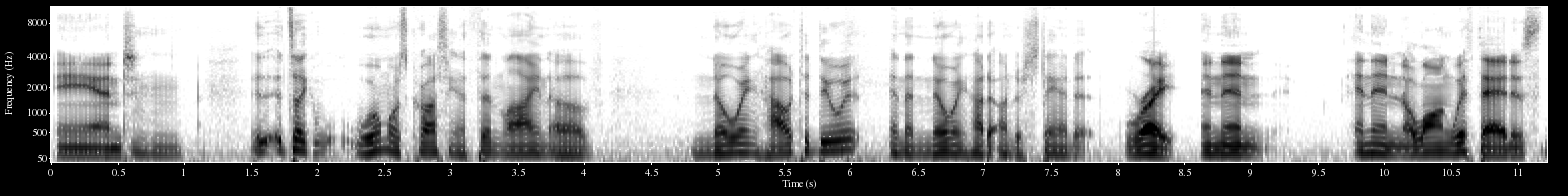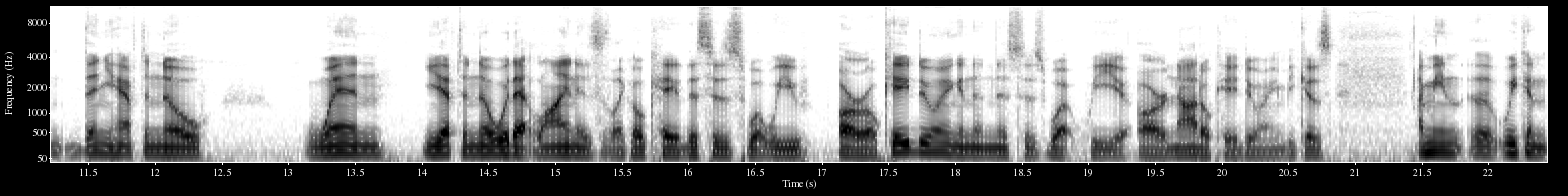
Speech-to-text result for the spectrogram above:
and mm-hmm it's like we're almost crossing a thin line of knowing how to do it and then knowing how to understand it. Right. And then and then along with that is then you have to know when you have to know where that line is like okay, this is what we are okay doing and then this is what we are not okay doing because I mean, uh, we can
